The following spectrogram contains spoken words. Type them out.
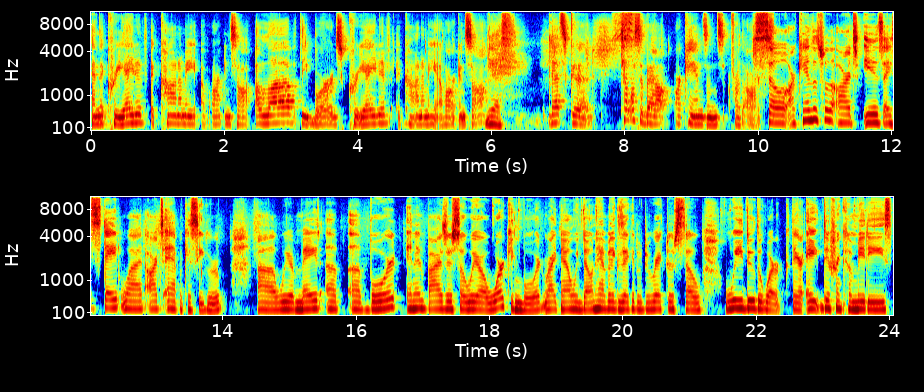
and the creative economy of Arkansas. I love the words creative economy of Arkansas. yes. That's good. Tell us about Arkansans for the arts. So, Arkansans for the Arts is a statewide arts advocacy group. Uh, we're made of board and advisors, so we're a working board. Right now, we don't have an executive director, so we do the work. There are eight different committees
